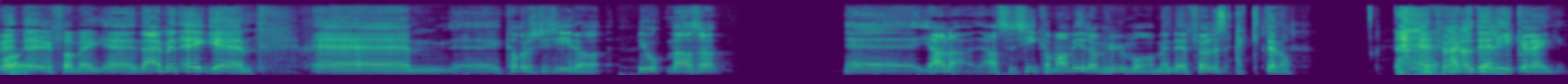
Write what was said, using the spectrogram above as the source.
men uh, uff a meg. Eh, nei, men jeg eh, eh, eh, Hva var det du skulle si, da? Jo, men altså eh, Ja da, altså si hva man vil om humor, men det føles ekte, da. Jeg føler, og det liker jeg.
